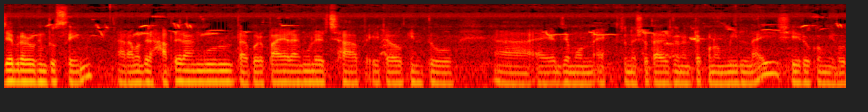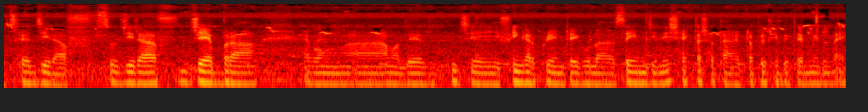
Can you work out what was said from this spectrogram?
জেব্রারও কিন্তু সেম আর আমাদের হাতের আঙ্গুল, তারপরে পায়ের আঙ্গুলের ছাপ, এটাও কিন্তু যেমন একজনের সাথে আরেকজনের একটা কোনো মিল নাই সেই রকমই হচ্ছে জিরাফ। সো জিরাফ, জেব্রা এবং আমাদের যে ফিঙ্গারপ্রিন্ট এগুলা সেম জিনিস, একটার সাথে আরেকটা পৃথিবীতে মিল নাই।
